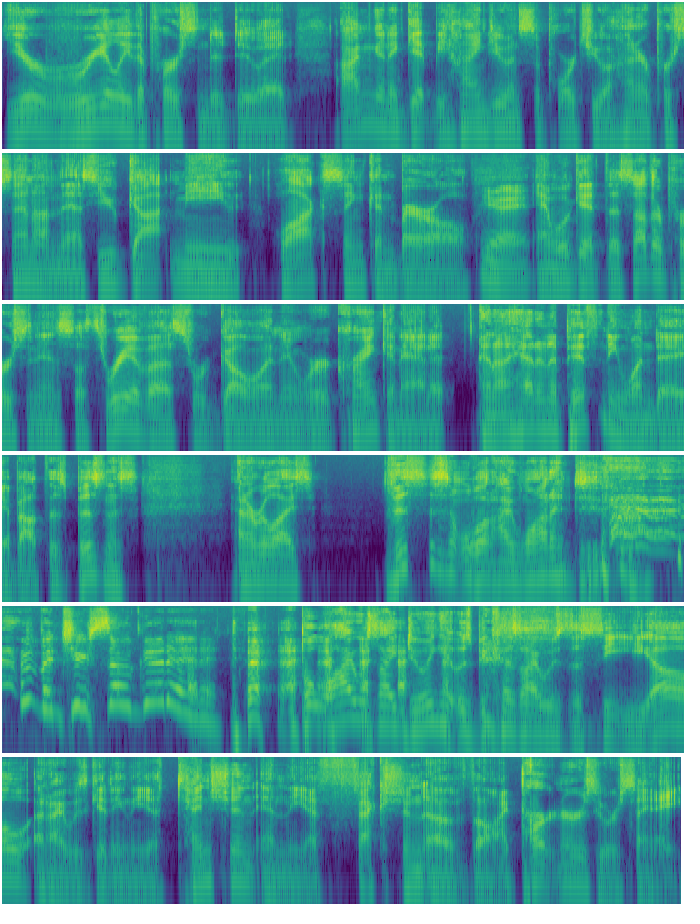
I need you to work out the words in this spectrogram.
You're really the person to do it. I'm going to get behind you and support you 100% on this. You got me lock, sink, and barrel. Right. And we'll get this other person in. So three of us were going and we're cranking at it. And I had an epiphany one day about this business. And I realized this isn't what I want to do. but you're so good at it. but why was I doing it? It was because I was the CEO and I was getting the attention and the affection of the, my partners who were saying, hey,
